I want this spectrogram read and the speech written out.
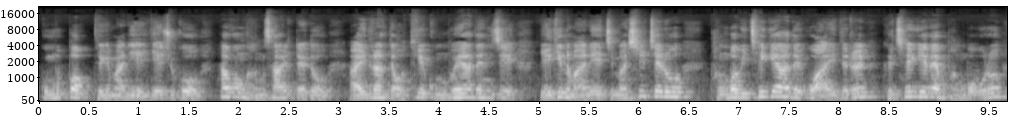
공부법 되게 많이 얘기해주고 학원 강사할 때도 아이들한테 어떻게 공부해야 되는지 얘기는 많이 했지만 실제로 방법이 체계화되고 아이들을 그 체계에 대한 방법으로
